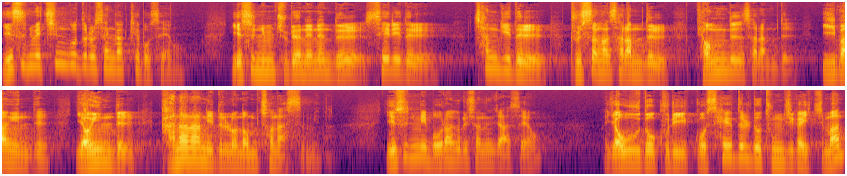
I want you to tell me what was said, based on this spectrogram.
예수님의 친구들을 생각해 보세요. 예수님 주변에는 늘 세리들, 창기들, 불쌍한 사람들, 병든 사람들, 이방인들, 여인들, 가난한 이들로 넘쳐났습니다. 예수님이 뭐라 그러셨는지 아세요? 여우도 굴이 있고 새들도 둥지가 있지만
